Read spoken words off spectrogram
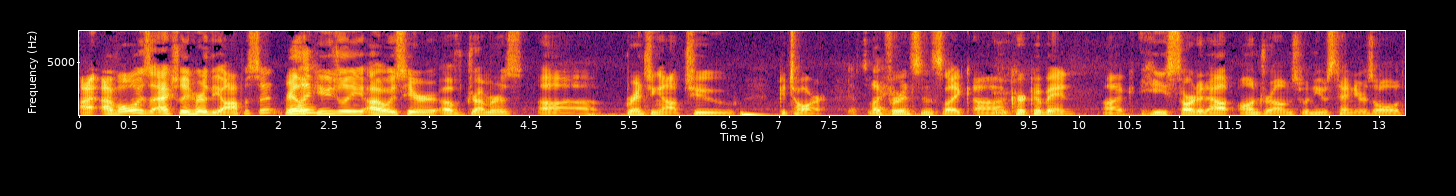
I, I've always actually heard the opposite. Really? Like usually, I always hear of drummers uh, branching out to guitar. Like for instance, like uh, Kurt Cobain. Like he started out on drums when he was ten years old.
